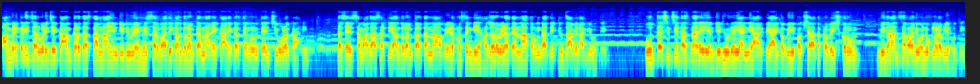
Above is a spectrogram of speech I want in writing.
आंबेडकरी चळवळीचे काम करत असताना एम जी ढिवरे हे सर्वाधिक आंदोलन करणारे कार्यकर्ते म्हणून त्यांची ओळख आहे. तसेच समाजासाठी आंदोलन करताना वेळप्रसंगी हजारो वेळा त्यांना तुरुंगात देखील जावे लागले होते. उच्च शिक्षित असणारे एम जी ठिवरे यांनी आरपीआय गवई पक्षात प्रवेश करून विधानसभा निवडणूक लढवली होती.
